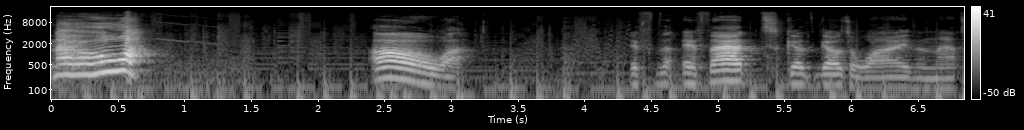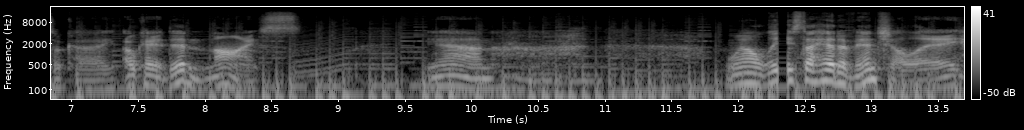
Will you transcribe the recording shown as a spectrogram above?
No! Oh! If th if that goes away, then that's okay. Okay, it didn't. Nice. Yeah. Well, at least I hit eventually.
